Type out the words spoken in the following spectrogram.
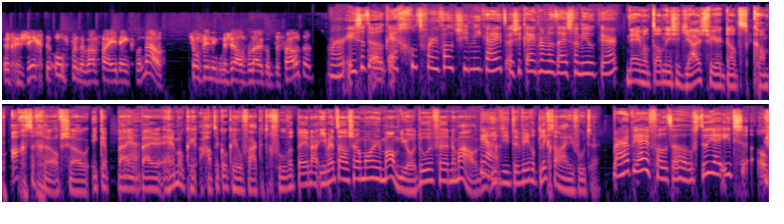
een gezicht te oefenen waarvan je denkt van nou, zo vind ik mezelf leuk op de foto. Maar is het ook echt goed voor je fotogeniekheid als je kijkt naar Matthijs van Nieuwkerk? Nee, want dan is het juist weer dat krampachtige of zo. Ik heb bij, Ja. bij hem ook, had ik ook heel vaak het gevoel. Wat ben je nou? Je bent al zo'n mooie man, joh. Doe even normaal. Ja. Die- De wereld ligt al aan je voeten. Maar heb jij een fotohoofd? Doe jij iets, op,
